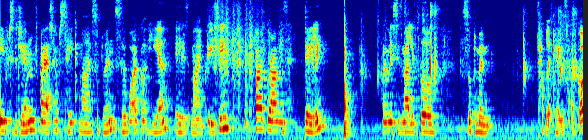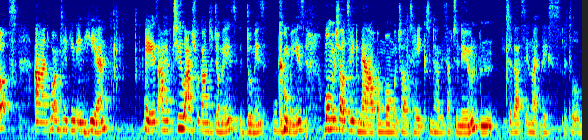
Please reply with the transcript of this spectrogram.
Leave to the gym, I actually have to take my supplements. So what I've got here is my creatine, five grams daily. And this is my little supplement tablet case that I've got. And what I'm taking in here is I have two ashwagandha dummies, dummies, gummies. One which I'll take now and one which I'll take sometime this afternoon. And so that's in like this little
